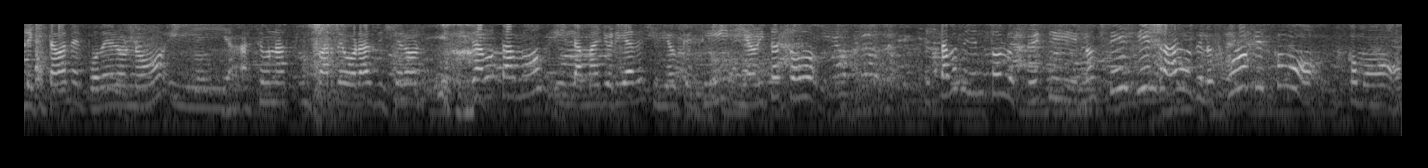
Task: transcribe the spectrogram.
le quitaban el poder o no y hace unas un par de horas dijeron ya votamos y la mayoría decidió que sí y ahorita todo estamos leyendo todos los tweets y no sé, es bien raro, se los juro que es como como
